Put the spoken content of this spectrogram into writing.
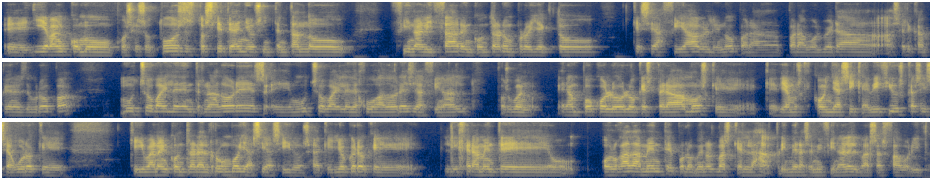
eh, llevan como, pues eso, todos estos siete años intentando finalizar, encontrar un proyecto que sea fiable ¿no? para, para volver a, a, ser campeones de Europa. Mucho baile de entrenadores, eh, mucho baile de jugadores y al final pues bueno, era un poco lo, lo que esperábamos, que, que, digamos que con Jasica y Vicius casi seguro que, que, iban a encontrar el rumbo y así ha sido. O sea que yo creo que ligeramente o holgadamente, por lo menos más que en la primera semifinal, el Barça es favorito.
